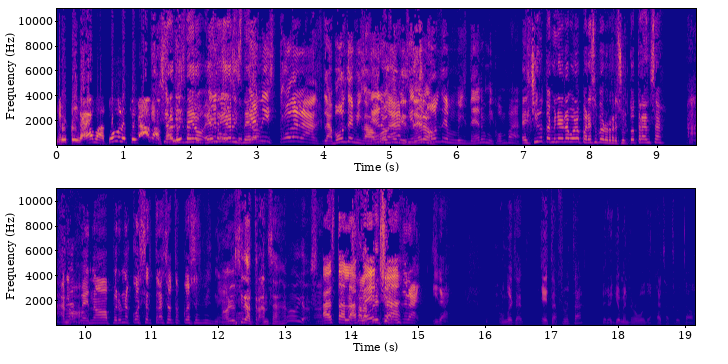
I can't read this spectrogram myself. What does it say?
le pegaba, todo le pegaba. Era biznero, era biznero. Tienes toda la, la, voz de biznero, la voz de biznero. voz de biznero, mi compa. El chino también era bueno para eso, pero resultó tranza. Ah, no. Pues, no, pero una cosa es ser tranza, otra cosa es biznero. No, yo sí era tranza. Oh, Hasta, la, fecha. Mira, mira, pongo esta, esta fruta pero yo me robo de acá esta fruta.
